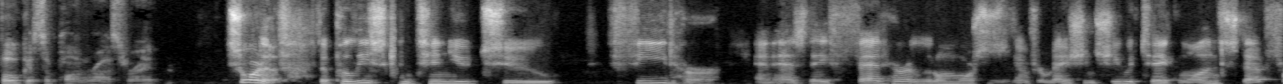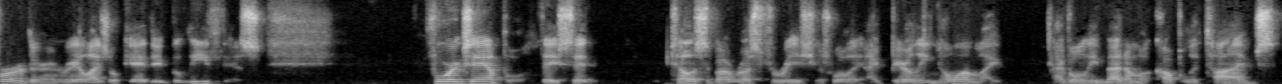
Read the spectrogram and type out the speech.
focus upon Russ, right? Sort of. The police continued to feed her. And as they fed her little morsels of information, she would take one step further and realize, okay, they believe this. For example, they said, Tell us about Russ Faria. She goes, Well, I, I barely know him. I, I've only met him a couple of times.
